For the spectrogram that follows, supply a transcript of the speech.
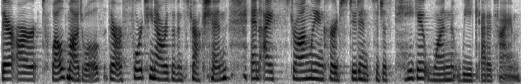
There are 12 modules, there are 14 hours of instruction, and I strongly encourage students to just take it one week at a time.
